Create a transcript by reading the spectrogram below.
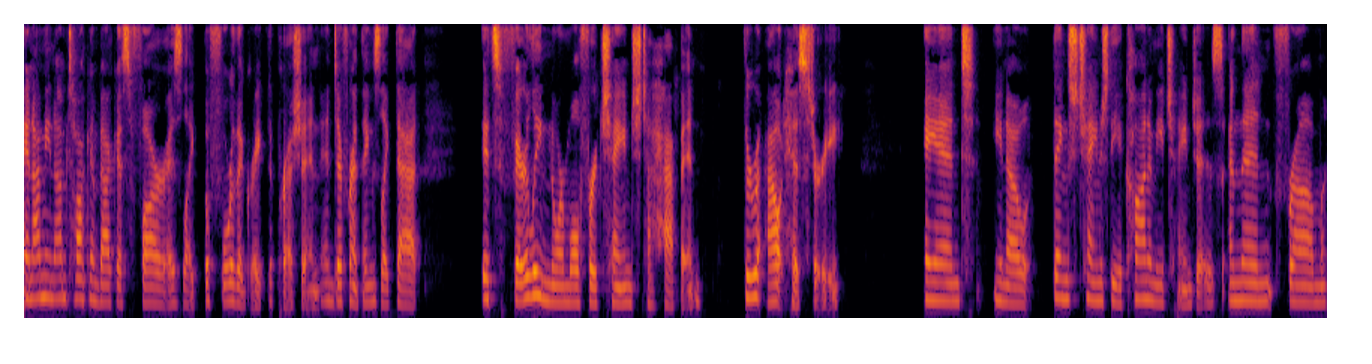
and I mean, I'm talking back as far as like before the Great Depression and different things like that. It's fairly normal for change to happen throughout history. And, you know, things change, the economy changes. And then from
